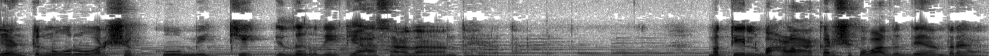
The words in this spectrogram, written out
ಎಂಟುನೂರು ವರ್ಷಕ್ಕೂ ಮಿಕ್ಕಿ ಇದರದ್ದು ಇತಿಹಾಸ ಅದ ಅಂತ ಹೇಳ್ತಾರೆ. ಮತ್ತು ಇಲ್ಲಿ ಬಹಳ ಆಕರ್ಷಕವಾದದ್ದೇನೆಂದರೆ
